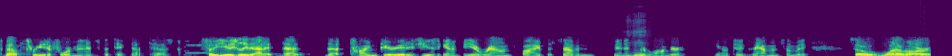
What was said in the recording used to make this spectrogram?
it's about three to four minutes to take that test. So usually that that that time period is usually going to be around five to seven minutes mm-hmm. or longer, you know, to examine somebody. So one of our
